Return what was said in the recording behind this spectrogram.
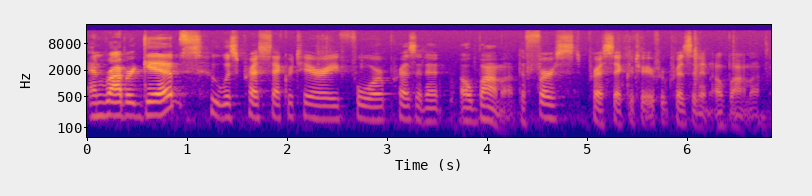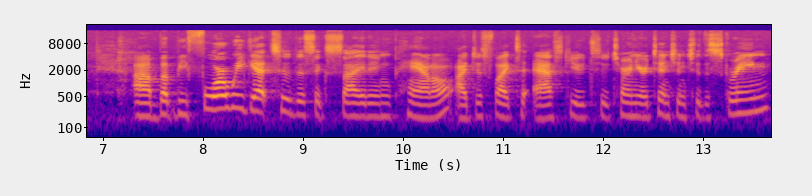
and Robert Gibbs, who was Press Secretary for President Obama, the first Press Secretary for President Obama. Uh, but before we get to this exciting panel, I'd just like to ask you to turn your attention to the screen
